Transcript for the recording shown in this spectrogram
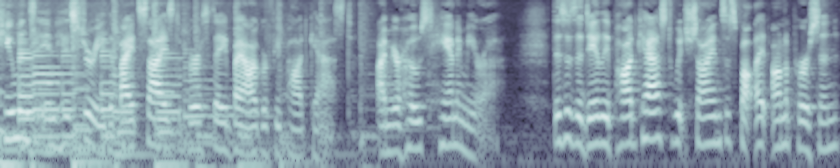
Humans in History, the bite sized birthday biography podcast. I'm your host, Hannah Mira. This is a daily podcast which shines a spotlight on a person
